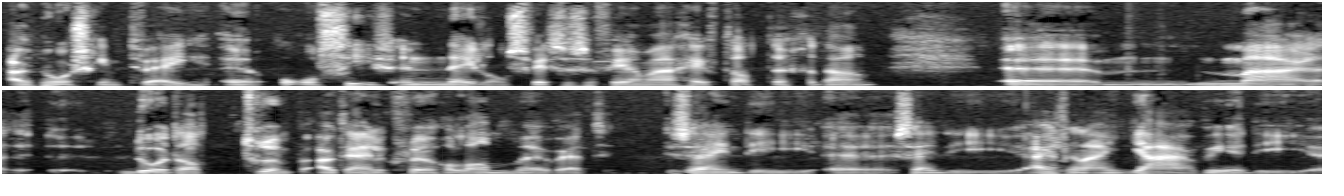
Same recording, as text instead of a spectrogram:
uit Nord Stream 2. Uh, Allseas, een Nederlands-Zwitserse firma, heeft dat uh, gedaan. Ehm, maar doordat Trump uiteindelijk vleugellam werd, zijn die, zijn die eigenlijk na een jaar weer die,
